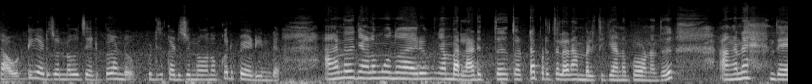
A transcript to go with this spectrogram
ചവിട്ടി കടിച്ചുണ്ടോ ചെരുപ്പ് കണ്ടു പിടിച്ച് കടിച്ചുണ്ടോ എന്നൊക്കെ ഒരു പേടിയുണ്ട്. അങ്ങനെ ഞങ്ങൾ മൂന്നുപേരും ഞാൻ പറഞ്ഞ അടുത്ത് തൊട്ടപ്പുറത്തുള്ള ഒരു അമ്പലത്തേക്കാണ് പോണത്. അങ്ങനെ ഇതേ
